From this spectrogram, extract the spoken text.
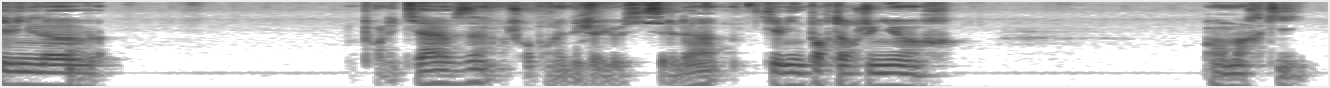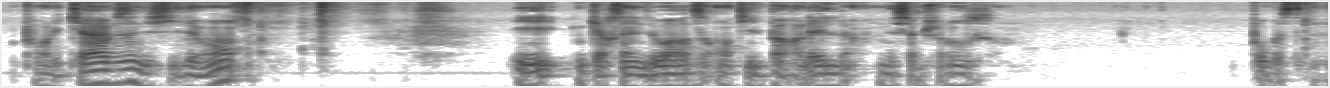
Kevin Love pour les Cavs. Je crois qu'on l'a déjà eu aussi celle-là. Kevin Porter Jr. en marquis pour les Cavs, décidément. Et Carson Edwards en parallèle, une Essentials pour Boston.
